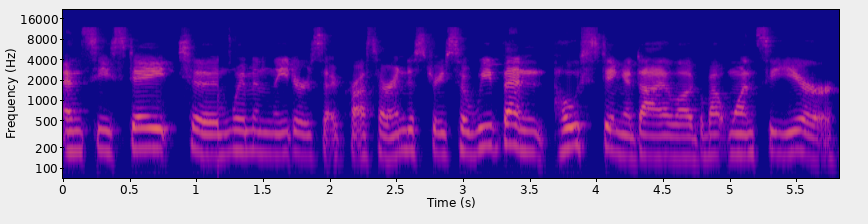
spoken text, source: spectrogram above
NC State to women leaders across our industry. So we've been hosting a dialogue about once a year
